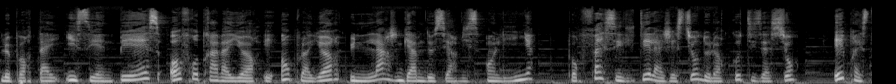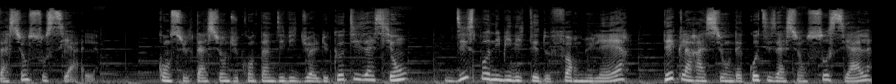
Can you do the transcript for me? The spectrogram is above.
Le portail ICNPS offre aux travailleurs et employeurs une large gamme de services en ligne pour faciliter la gestion de leurs cotisations et prestations sociales consultation du compte individuel de cotisation, disponibilité de formulaires, déclaration des cotisations sociales,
